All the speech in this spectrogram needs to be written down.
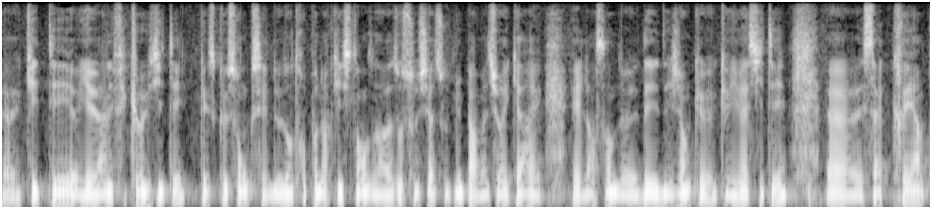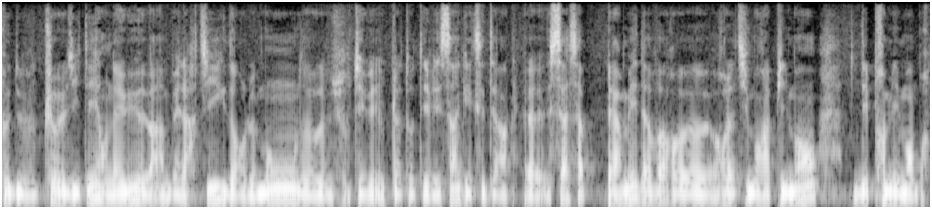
euh, qui était, euh, il y a eu un effet curiosité. Qu'est-ce que sont que ces deux entrepreneurs qui se lancent dans un réseau social soutenu par Mathieu Ricard et, l'ensemble des, gens qu'il va citer euh, Ça crée un peu de curiosité. On a eu un bel article dans Le Monde, sur le plateau TV5, etc. ça, ça permet d'avoir relativement rapidement des premiers membres.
